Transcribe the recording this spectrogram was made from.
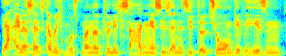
Ja, einerseits, glaube ich, muss man natürlich sagen, es ist eine Situation gewesen,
